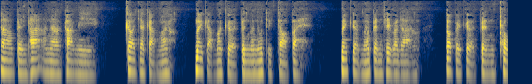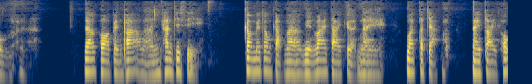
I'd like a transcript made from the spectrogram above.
ถ้าเป็นพระอนาคามีก็จะกลับมาไม่กลับมาเกิดเป็นมนุษย์อีกต่อไป ไม่เกิดมาเป็นเทวดา ก็ไปเกิดเป็นพรหมแล้วพอเป็นพระอาหารหันต์ขั้นที่สี่ก็ไม่ต้องกลับมาเวียนว่ายตายเกิดในวัฏจักรในตายภพ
